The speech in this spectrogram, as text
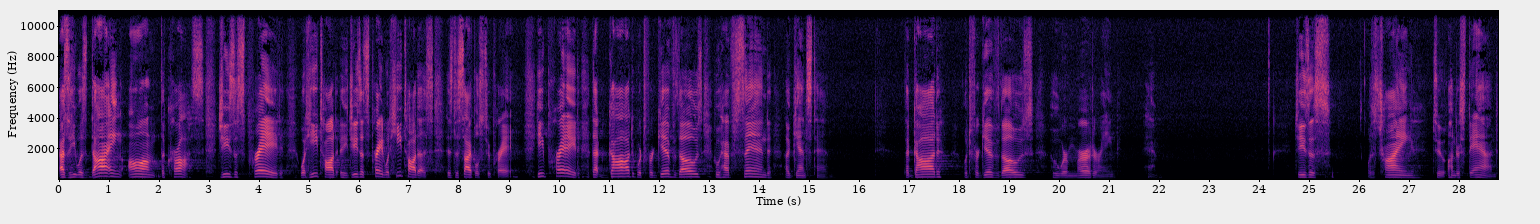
As he was dying on the cross, Jesus prayed what he taught eh, Jesus prayed what he taught us his disciples to pray. He prayed that God would forgive those who have sinned against him. That God would forgive those who were murdering him. Jesus was trying to understand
